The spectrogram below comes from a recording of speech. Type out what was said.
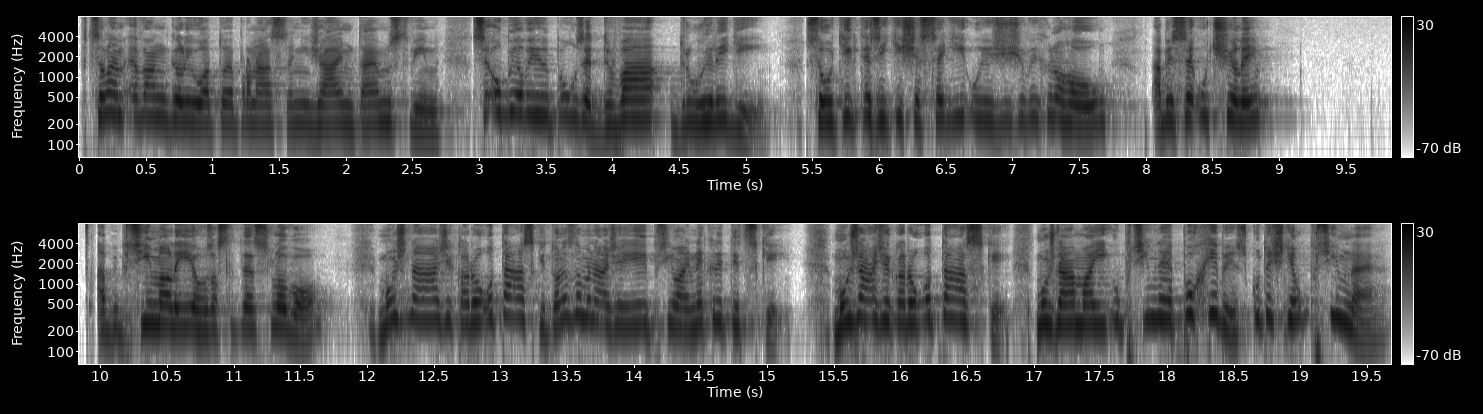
v celém evangeliu, a to je pro nás není žádným tajemstvím, se objevují pouze dva druhy lidí. Jsou ti, kteří tiše sedí u Ježíšových nohou, aby se učili, aby přijímali jeho zasleté slovo. Možná, že kladou otázky, to neznamená, že jej přijímají nekriticky. Možná, že kladou otázky, možná mají upřímné pochyby, skutečně upřímné,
